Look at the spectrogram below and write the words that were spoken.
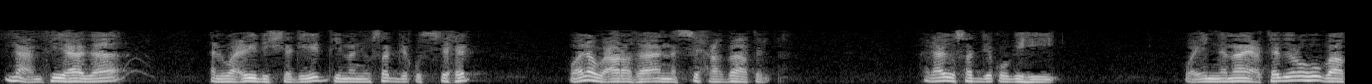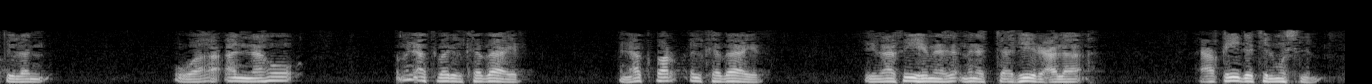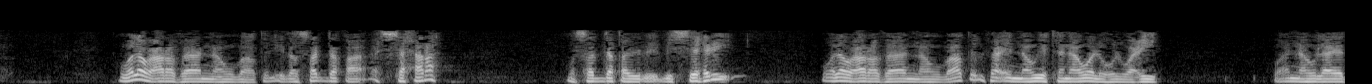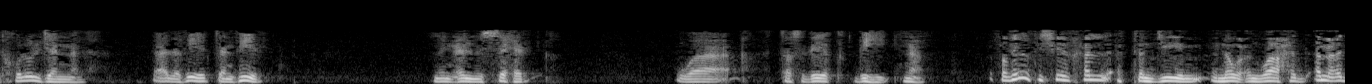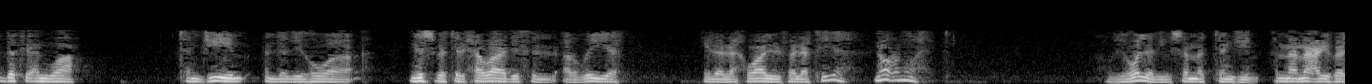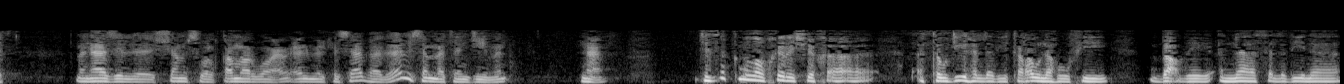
نعم في هذا الوعيد الشديد في من يصدق السحر ولو عرف أن السحر باطل فلا يصدق به وإنما يعتبره باطلا وأنه من أكبر الكبائر من أكبر الكبائر لما فيه من التأثير على عقيدة المسلم. ولو عرف أنه باطل إذا صدق السحرة وصدق بالسحر ولو عرف أنه باطل فإنه يتناوله الوعيد وأنه لا يدخل الجنة. هذا فيه التنفير من علم السحر والتصديق به. نعم. فضيلة الشيخ هل التنجيم نوع واحد أم عدة أنواع؟ التنجيم الذي هو نسبة الحوادث الأرضية إلى الأحوال الفلكية نوع واحد. هو الذي يسمى التنجيم. أما معرفة منازل الشمس والقمر وعلم الحساب هذا لا يسمى تنجيما. نعم. جزاكم الله خير يا شيخ. التوجيه الذي ترونه في بعض الناس الذين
